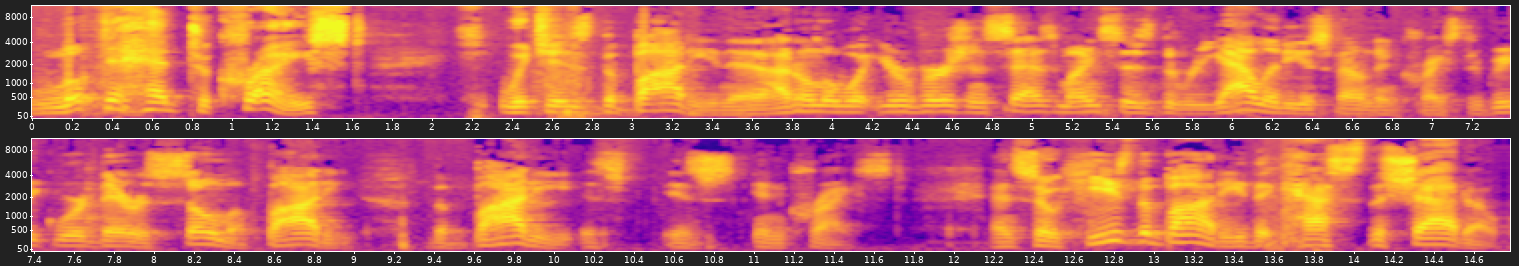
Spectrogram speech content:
looked ahead to Christ, which is the body. And I don't know what your version says. Mine says the reality is found in Christ. The Greek word there is soma, body. The body is, is in Christ. And so he's the body that casts the shadow.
